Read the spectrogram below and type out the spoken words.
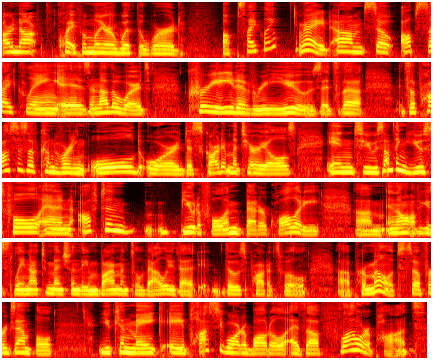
are not quite familiar with the word upcycling? Right. Um, so upcycling is, in other words, creative reuse. It's the it's the process of converting old or discarded materials into something useful and often beautiful and better quality. Um, and obviously, not to mention the environmental value that it, those products will uh, promote. So, for example, you can make a plastic water bottle as a flower pot,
